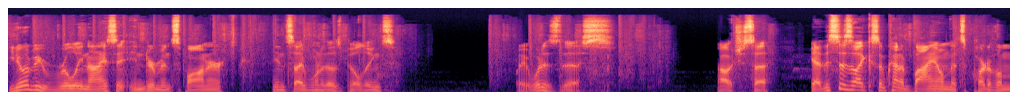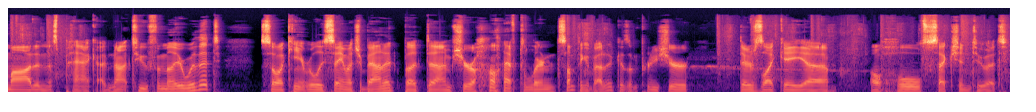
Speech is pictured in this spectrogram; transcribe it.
You know what would be really nice? An Enderman spawner inside one of those buildings. Wait, what is this? Oh, it's just a... Yeah, this is like some kind of biome that's part of a mod in this pack. I'm not too familiar with it, so I can't really say much about it, but uh, I'm sure I'll have to learn something about it, because I'm pretty sure there's like a, uh, a whole section to it.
